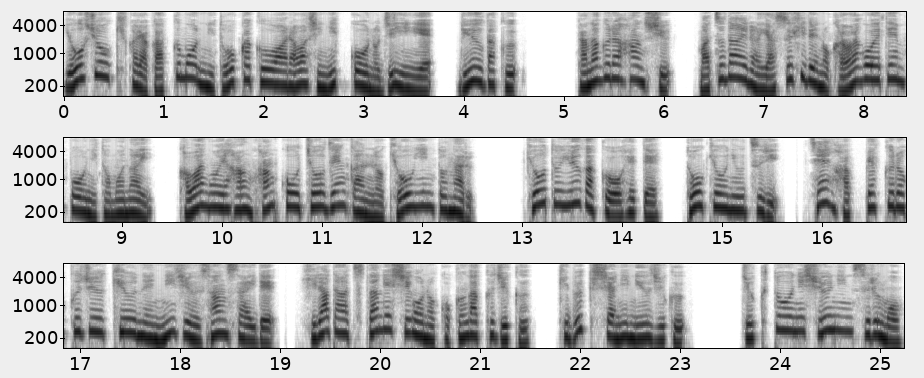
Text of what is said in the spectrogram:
幼少期から学問に頭角を表し日光の寺院へ留学。棚倉藩主、松平康秀の川越天保に伴い、川越藩藩校長前官の教員となる。京都遊学を経て、東京に移り、1869年23歳で、平田津種死後の国学塾、木吹社に入塾。塾頭に就任するも、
